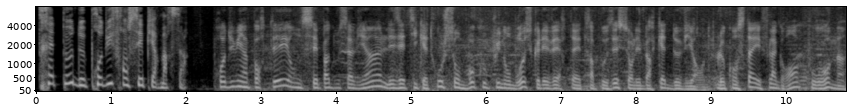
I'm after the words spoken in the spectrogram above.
très peu de produits français, Pierre Marsat. Produits importés, on ne sait pas d'où ça vient. Les étiquettes rouges sont beaucoup plus nombreuses que les vertes à être apposées sur les barquettes de viande. Le constat est flagrant pour Romain,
